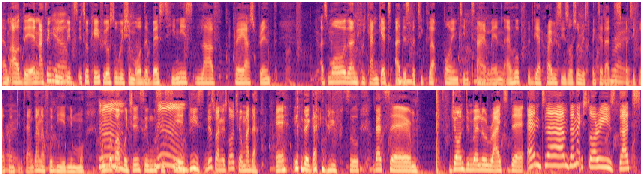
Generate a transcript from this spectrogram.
um, out there. And I think we- it's it's okay if we also wish him all the best. He needs love, prayer, strength. As more than he can get at this Mm-hmm. particular point in time, and I hope their privacy is also respected at this Right, particular point in time. Ghana for the anymore. Please, this one is not your mother. Eh? Let the guy grieve. So that's um, John Dumelo right there. And um, the next story is that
